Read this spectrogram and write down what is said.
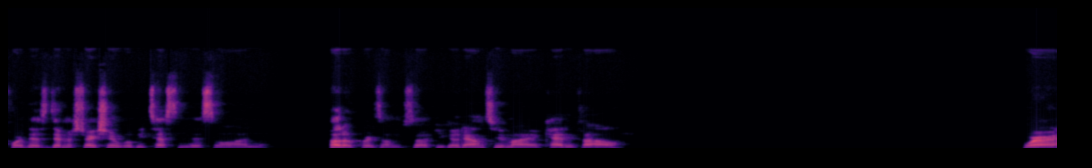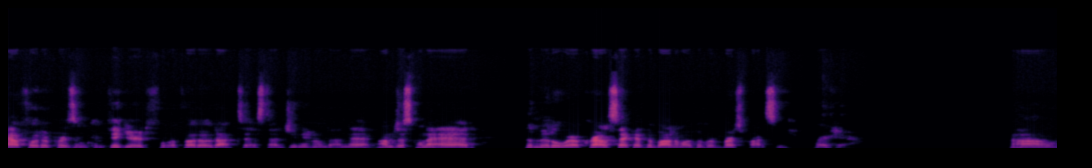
for this demonstration, we'll be testing this on PhotoPrism. So if you go down to my caddy file, where I have PhotoPrism configured for photo.test.geniehome.net, I'm just going to add the middleware CrowdSec at the bottom of the reverse proxy right here. Uh,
